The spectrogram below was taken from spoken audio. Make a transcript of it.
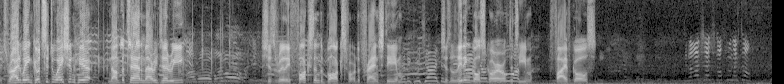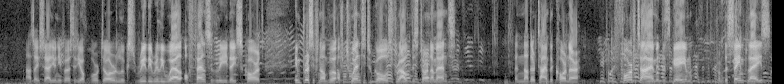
It's right wing, good situation here. Number 10, Mary Derry. She's really foxed in the box for the French team. She's the leading goal scorer of the team, five goals. As I said, University of Bordeaux looks really, really well offensively. They scored impressive number of 22 goals throughout this tournament. Another time the corner for the fourth time in this game from the same place,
